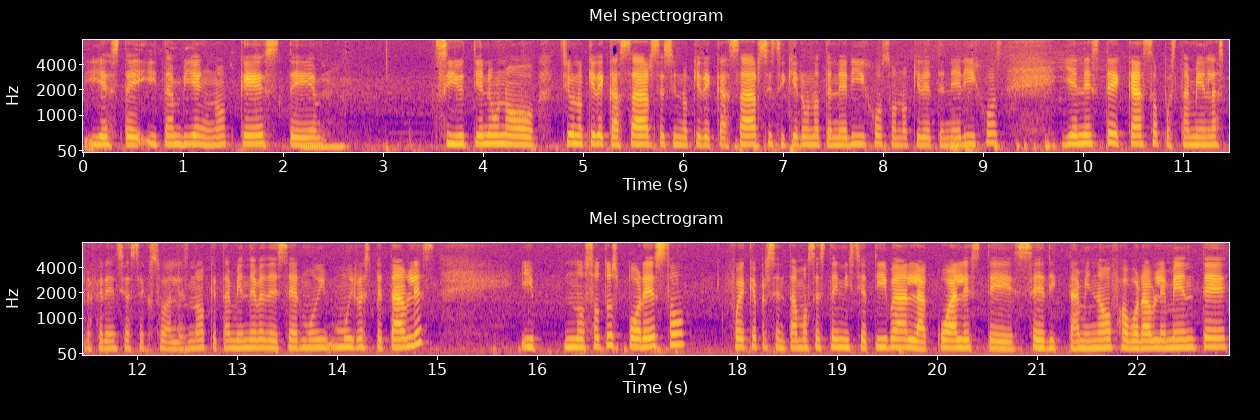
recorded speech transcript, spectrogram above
y este, y también, ¿no? Que este si tiene uno, si uno quiere casarse, si no quiere casarse, si quiere uno tener hijos o no quiere tener hijos. Y en este caso, pues también las preferencias sexuales, ¿no? Que también deben de ser muy, muy respetables. Y nosotros por eso fue que presentamos esta iniciativa, la cual este, se dictaminó favorablemente,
